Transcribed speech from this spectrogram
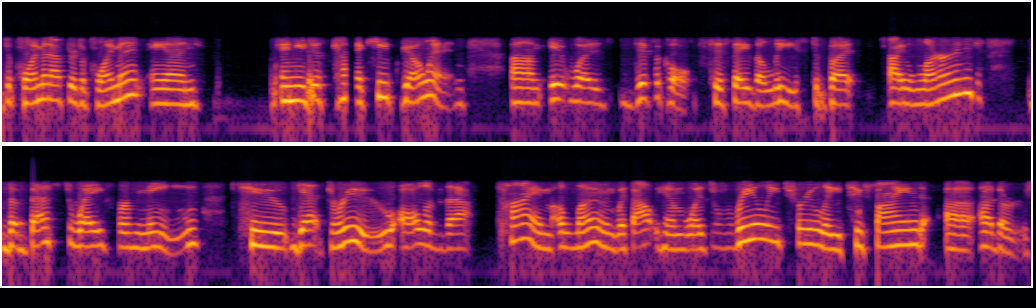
deployment after deployment, and and you just kind of keep going. Um, it was difficult to say the least, but I learned the best way for me to get through all of that time alone without him was really truly to find uh, others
